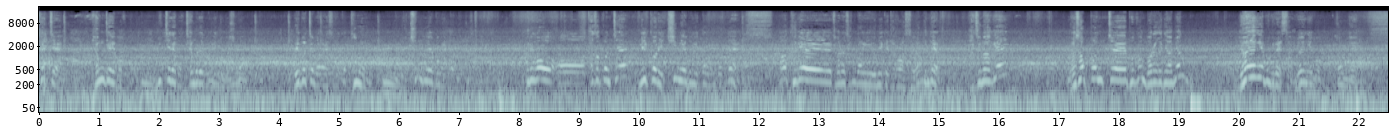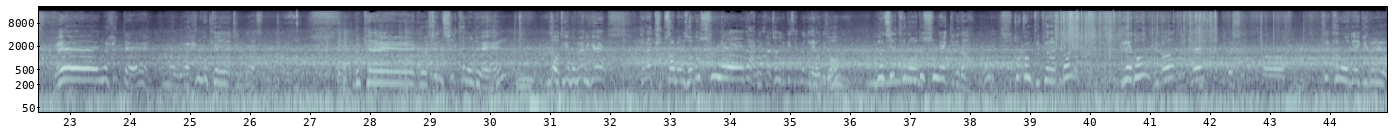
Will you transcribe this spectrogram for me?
셋째, 경제 회복, 물질 회복, 재물 회복이 있는 것이고. 네 번째 뭐라 했습니까? 부모, 음. 친구 회복이 있다는 거죠. 그리고 어, 다섯 번째 일거리, 취미 회복이 있다는 건데 아, 그게 저는 상당히 의미 있게 다가왔어요. 근데 마지막에 여섯 번째 복은 뭐라 그러냐면 복이라 했어요. 복. 네. 여행을 할 때 정말 우리가 행복해지는 것 같습니다. 이렇게 그 신- 실크로드 여행 음. 그래서 어떻게 보면 이게 하나의 답사면서도 순례가 아닐까 저는 이렇게 생각을 해요 그죠? 이건 실크로드 순례길이다 어? 조금 불편하지만 그래도 우리가 이렇게 그 시- 어, 실크로드의 길을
